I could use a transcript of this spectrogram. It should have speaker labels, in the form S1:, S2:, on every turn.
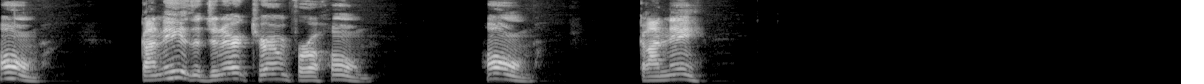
S1: Home. Gani is a generic term for a home. Home. Gane.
